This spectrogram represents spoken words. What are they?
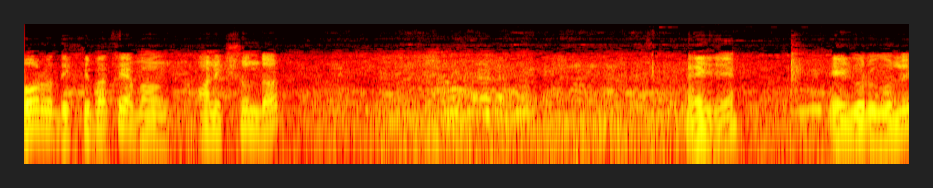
বড় দেখতে পাচ্ছি এবং অনেক সুন্দর। এই যে, এই গরুগুলি।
